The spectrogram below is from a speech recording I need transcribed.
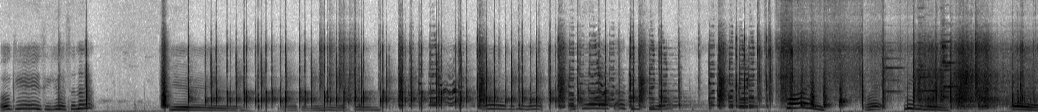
โอเคสีเขียวชนะเย้เอเลยให้แล้วกันโอ้สีชนะโอเคตาสีเขียวไปเฮ้ยนี่เลยเออ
